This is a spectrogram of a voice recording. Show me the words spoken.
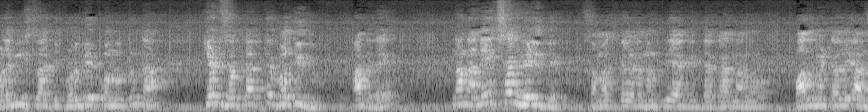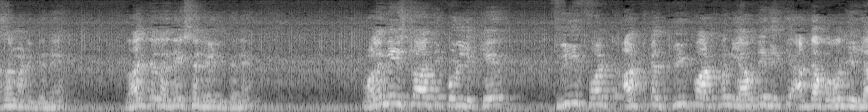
ಒಳ ಮೀಸಲಾತಿ ಕೊಡಬೇಕು ಅನ್ನೋದನ್ನು ಕೇಂದ್ರ ಸರ್ಕಾರಕ್ಕೆ ಬರೆದಿದ್ದರು ಆದರೆ ನಾನು ಅನೇಕ ಸಾರಿ ಹೇಳಿದ್ದೆ. ಸಮಾಜ ಕಲ್ಯಾಣ ಮಂತ್ರಿಯಾಗಿದ್ದಾಗ ನಾನು ಪಾರ್ಲಿಮೆಂಟಲ್ಲಿ ಆನ್ಸರ್ ಮಾಡಿದ್ದೇನೆ. ರಾಜ್ಯದಲ್ಲಿ ಅನೇಕ ಸಲ ಹೇಳಿದ್ದೇನೆ. ಒಳ ಮೀಸಲಾತಿ ಕೊಡಲಿಕ್ಕೆ three forty article three forty one ಯಾವುದೇ ರೀತಿ ಅಡ್ಡ ಬರೋದಿಲ್ಲ.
